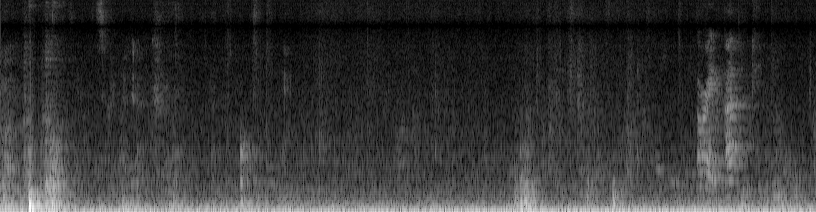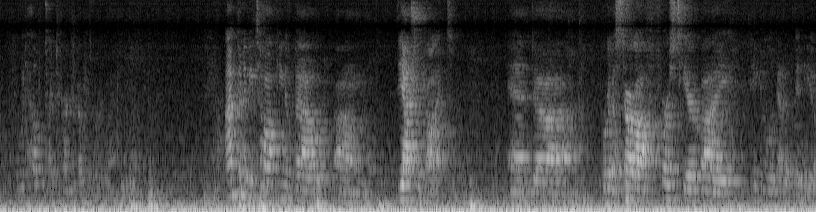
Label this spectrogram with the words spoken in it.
come on. Yeah. All right, I, it would help if I turned it up a little bit. I'm gonna be talking about, um, the actual product. And, uh, we're gonna start off first here by taking a look at a video.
